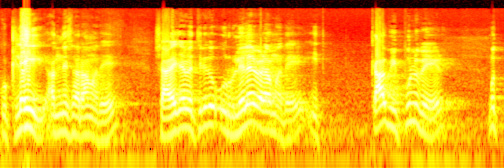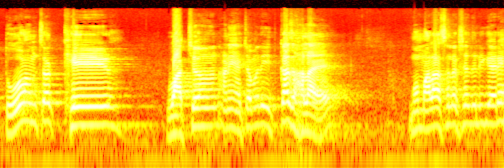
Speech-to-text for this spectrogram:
कुठल्याही अन्य शहरामध्ये शाळेच्या व्यतिरिक्त उरलेल्या वेळामध्ये इतका विपुल वेळ मग तो आमचा खेळ वाचन आणि ह्याच्यामध्ये इतका झाला आहे मग मला असं लक्षात आलं की अरे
